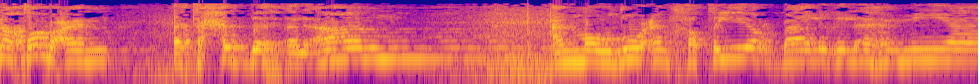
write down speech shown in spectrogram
أنا طبعا أتحدث الآن عن موضوع خطير بالغ الأهمية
